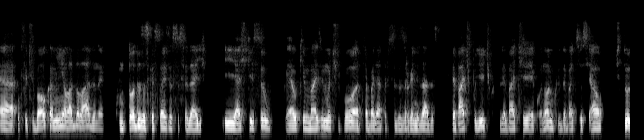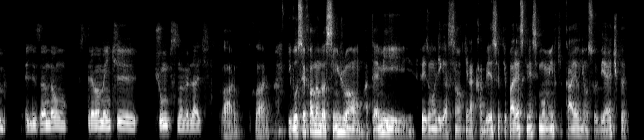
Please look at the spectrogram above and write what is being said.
é, o futebol caminha lado a lado, né? Com todas as questões da sociedade. E acho que isso é o que mais me motivou a trabalhar torcidas organizadas. Debate político, debate econômico, debate social, de tudo. Eles andam extremamente juntos, na verdade. Claro. Claro. E você falando assim, João, até me fez uma ligação aqui na cabeça, que parece que nesse momento que cai a União Soviética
